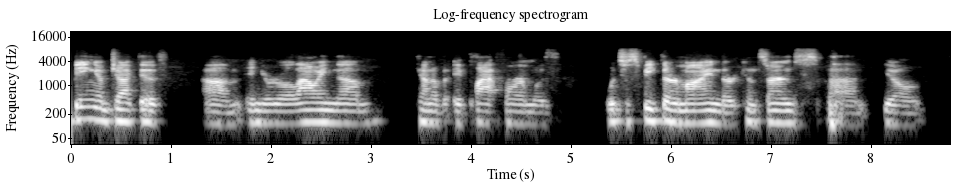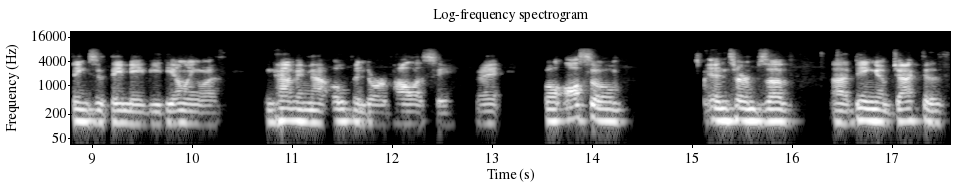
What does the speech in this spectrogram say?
being objective um, and you're allowing them kind of a platform with which to speak their mind, their concerns, um, you know, things that they may be dealing with, and having that open door policy, right? Well, also in terms of uh, being objective,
